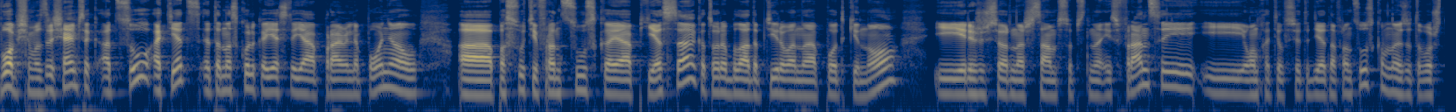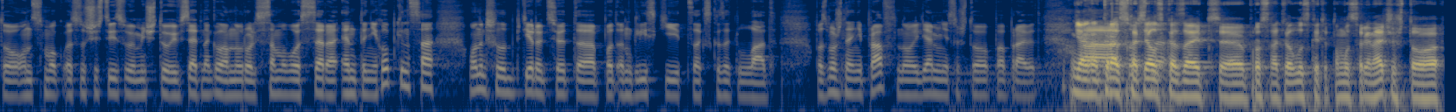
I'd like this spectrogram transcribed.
В общем, возвращаемся к отцу. Отец — это, насколько, если я правильно понял, э, по сути, французская пьеса, которая была адаптирована под кино, и режиссер наш сам, собственно, из Франции, и он хотел все это делать на французском, но из-за того, что он смог осуществить свою мечту и взять на главную роль самого сэра Энтони Хопкинса, он решил адаптировать все это под английский, так сказать, лад. Возможно, я не прав, но Илья меня, если что, поправит. Я как а, раз собственно... хотел сказать, э, просто хотел высказать эту мысль иначе, что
